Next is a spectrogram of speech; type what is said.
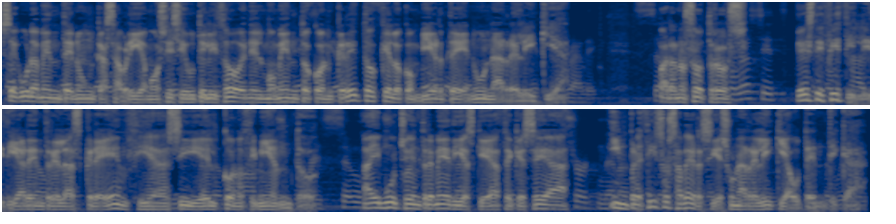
seguramente nunca sabríamos si se utilizó en el momento concreto que lo convierte en una reliquia. Para nosotros es difícil lidiar entre las creencias y el conocimiento. Hay mucho entre medias que hace que sea impreciso saber si es una reliquia auténtica.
